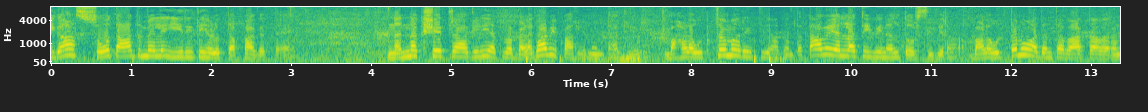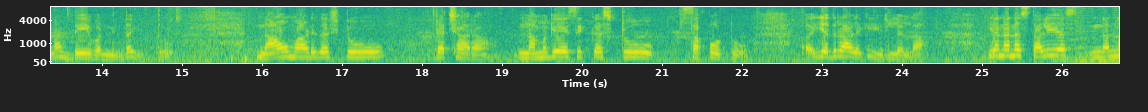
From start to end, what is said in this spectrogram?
ಈಗ ಸೋತಾದ ಮೇಲೆ ಈ ರೀತಿ ಹೇಳೋದು ತಪ್ಪಾಗತ್ತೆ. ನನ್ನ ಕ್ಷೇತ್ರ ಆಗಲಿ ಅಥವಾ ಬೆಳಗಾವಿ ಪಾರ್ಲಿಮೆಂಟ್ ಆಗಲಿ, ಬಹಳ ಉತ್ತಮ ರೀತಿಯಾದಂಥ ತಾವೇ ಎಲ್ಲ ಟಿ ವಿನಲ್ಲಿ ತೋರಿಸಿದ್ದೀರಾ? ಬಹಳ ಉತ್ತಮವಾದಂಥ ವಾತಾವರಣ ಡೇ ಒನ್ನಿಂದ ಇತ್ತು. ನಾವು ಮಾಡಿದಷ್ಟು ಪ್ರಚಾರ, ನಮಗೆ ಸಿಕ್ಕಷ್ಟು ಸಪೋರ್ಟು, ಎದುರಾಳಿಗೆ ಇರಲಿಲ್ಲ. ಈಗ ನನ್ನ ಸ್ಥಳೀಯ ನನ್ನ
